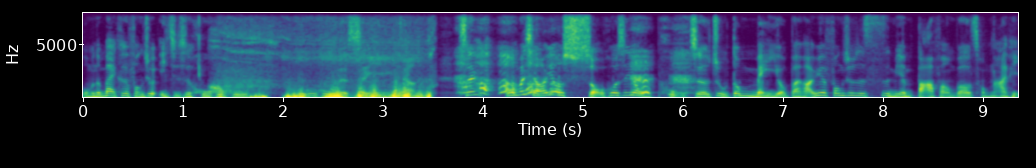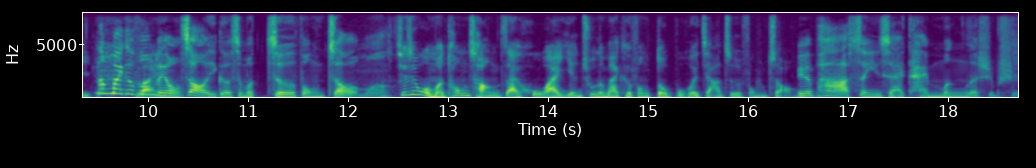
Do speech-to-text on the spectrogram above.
我们的麦克风就一直是呼呼呼 呼呼呼的声音这样。所以我们想要用手或是用谱遮住都没有办法，因为风就是四面八方，不知道从哪里。那麦克风没有罩一个什么遮风罩吗？其实我们通常在户外演出的麦克风都不会加遮风罩，因为怕声音实在太闷了，是不是？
